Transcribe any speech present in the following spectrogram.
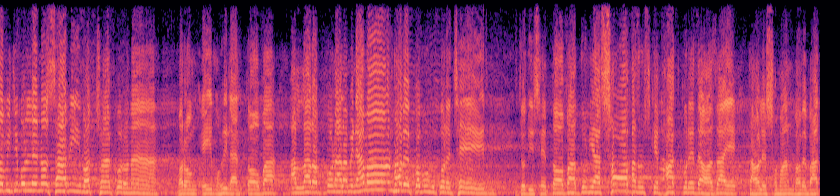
নবীজি বললেন, ও সাহাবী, ভৎসনা করো না। বরং এই মহিলার তওবা আল্লাহ রব্বুল আলামিন এমন ভাবে কবুল করেছেন, যদি সে তবা দুনিয়া সব মানুষকে ভাগ করে দেওয়া যায়, তাহলে সমানভাবে ভাগ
